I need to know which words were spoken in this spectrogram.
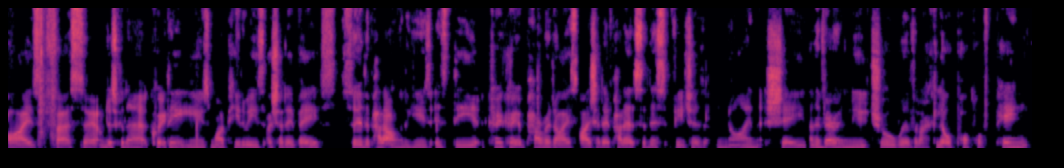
eyes first. So I'm just going to quickly use my P. Louise eyeshadow base. So the palette I'm going to use is the Coco Paradise eyeshadow palette. So this features nine shades and they're very neutral with like a little pop of pink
